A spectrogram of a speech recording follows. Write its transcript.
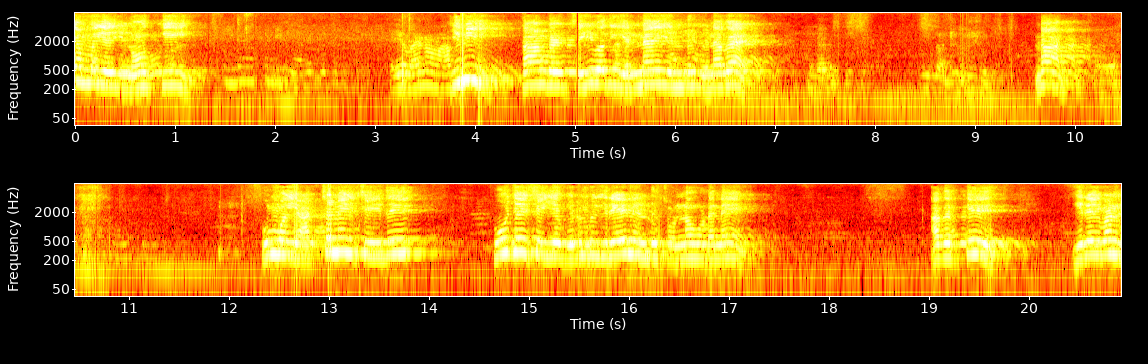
அம்மையை நோக்கி இனி தாங்கள் செய்வது என்ன என்று வினவ நான் உம்மை அர்ச்சனை செய்து பூஜை செய்ய விரும்புகிறேன் என்று சொன்னவுடனே அதற்கு இறைவன்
